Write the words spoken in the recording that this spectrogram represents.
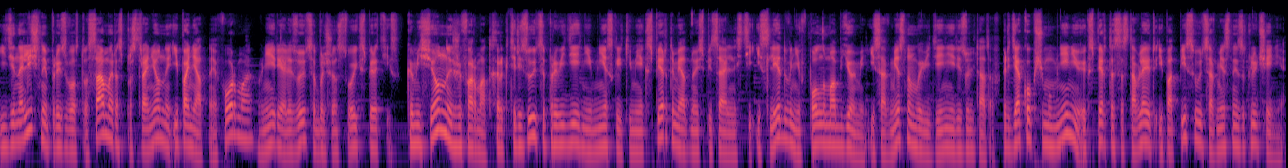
Единоличное производство – самая распространенная и понятная форма, в ней реализуется большинство экспертиз. Комиссионный же формат характеризуется проведением несколькими экспертами одной специальности исследований в полном объеме и совместном выведении результатов. Придя к общему мнению, эксперты составляют и подписывают совместные заключения.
